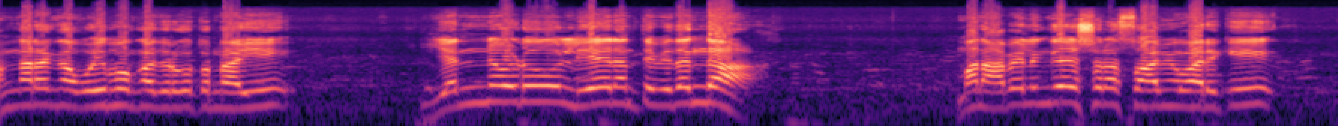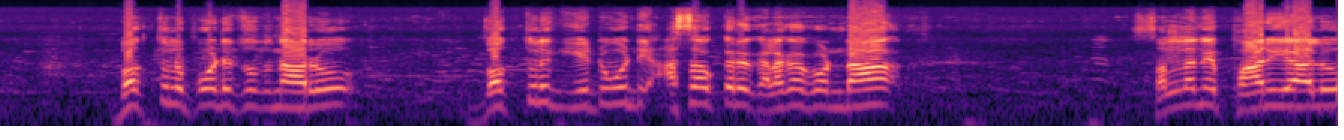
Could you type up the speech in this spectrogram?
అంగరంగ వైభవంగా జరుగుతున్నాయి. ఎన్నడూ లేనంత విధంగా మన అభయలింగేశ్వర స్వామి వారికి భక్తులు పోటెత్తుతున్నారు భక్తులకు ఎటువంటి అసౌకర్యం కలగకుండా చల్లని పానీయాలు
